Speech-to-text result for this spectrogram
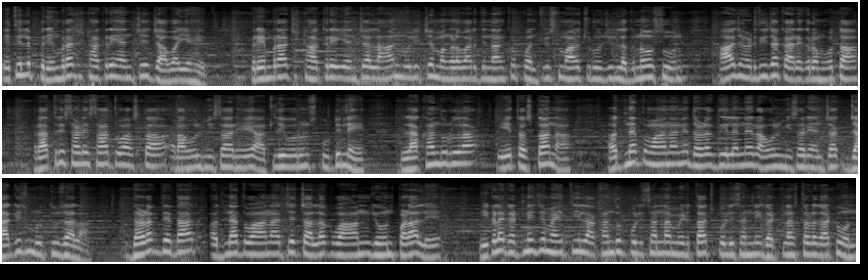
येथील प्रेमराज ठाकरे यांचे जावाई आहेत. प्रेमराज ठाकरे यांच्या लहान मुलीचे मंगळवार दिनांक पंचवीस मार्च रोजी लग्न असून आज हळदीचा कार्यक्रम होता. रात्री साडेसात वाजता राहुल मिसार हे आतलीवरून स्कूटीने लाखांदूरला येत असताना अज्ञात वाहनाने धडक दिल्याने राहुल मिसार यांचा जागीच मृत्यू झाला. धडक देतात अज्ञात वाहनाचे चालक वाहन घेऊन पळाले. इकडे घटनेची माहिती लाखांदूर पोलिसांना मिळताच पोलिसांनी घटनास्थळ गाठून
